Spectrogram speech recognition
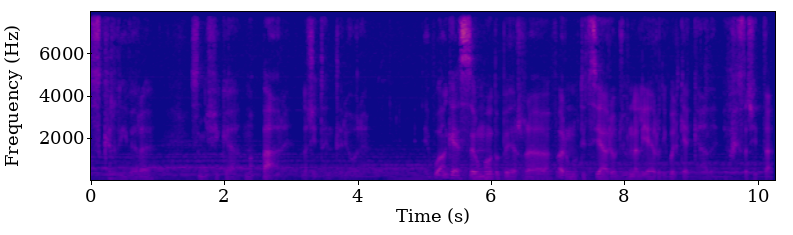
scrivere significa mappare la città interiore e può anche essere un modo per eh, fare un notiziario giornaliero di quel che accade questa città.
